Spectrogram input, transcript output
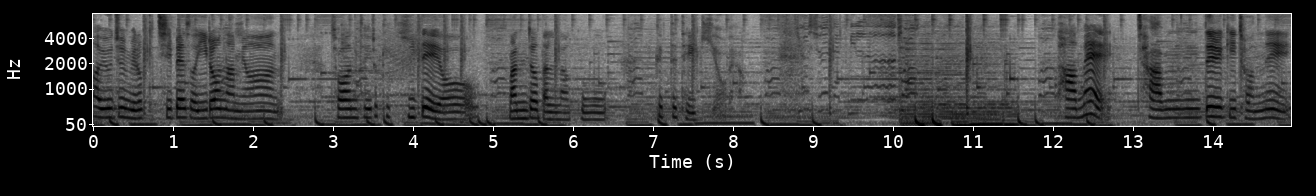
아 요즘 이렇게 집에서 일어나면 저한테 이렇게 기대요. 만져달라고. 그때 되게 귀여워요. 밤에 잠들기 전에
